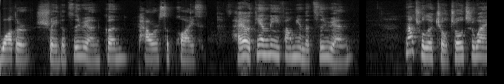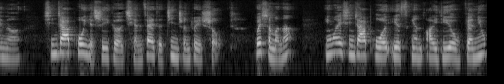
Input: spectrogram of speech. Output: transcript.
Water 水的资源跟 power supplies，还有电力方面的资源。那除了九州之外呢，新加坡也是一个潜在的竞争对手。为什么呢？因为新加坡 is an ideal venue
